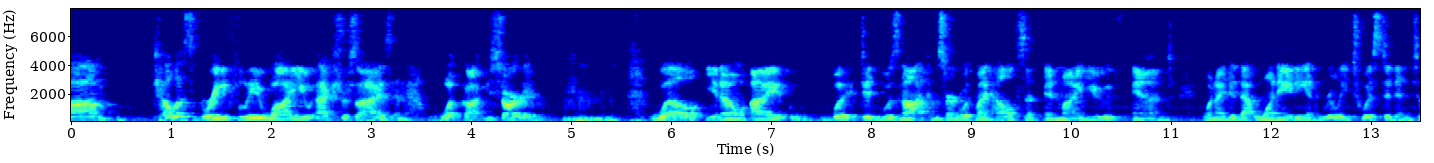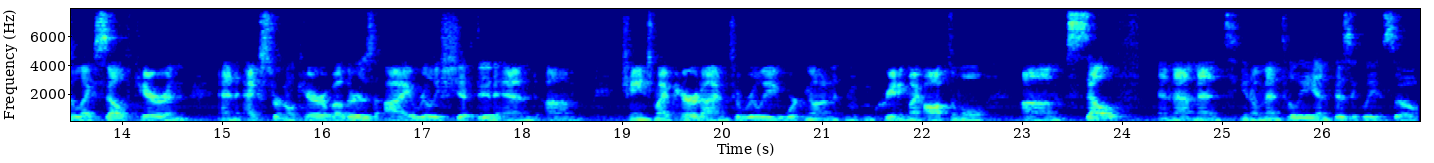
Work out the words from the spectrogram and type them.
Um, tell us briefly why you exercise and what got you started. well, you know, I did was not concerned with my health in, in my youth, and when I did that 180 and really twisted into like self care and and external care of others, I really shifted and um, changed my paradigm to really working on creating my optimal um, self, and that meant you know mentally and physically. So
